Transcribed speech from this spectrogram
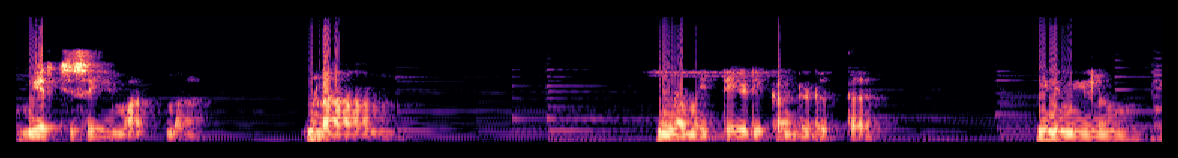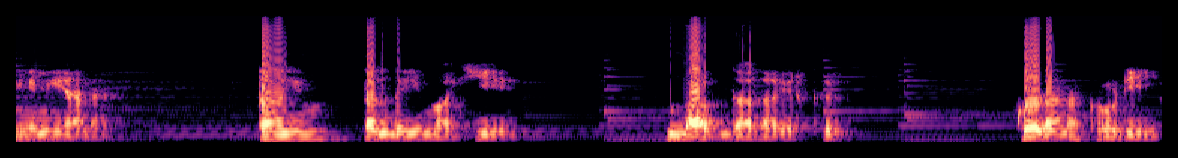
முயற்சி செய்யும் ஆத்மா நாம் நம்மை தேடி கண்டெடுத்த இனிமேலும் இனிமையான தாயும் தந்தையும் ஆகிய பாப்தாதாவிற்கு கோடான கோடி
